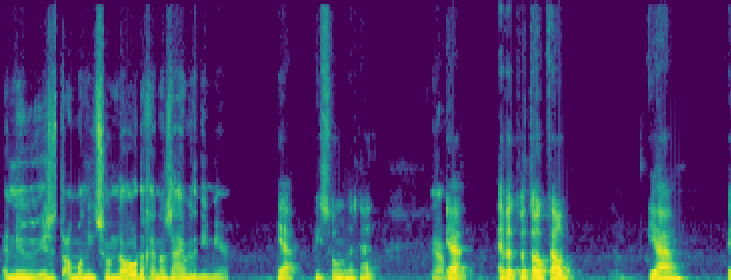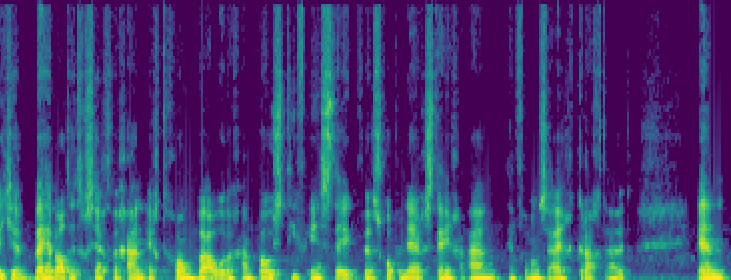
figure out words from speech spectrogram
En nu is het allemaal niet zo nodig en dan zijn we er niet meer. Ja, bijzonder hè? Ja. ja. En wat, wat ook wel, ja, weet je, wij hebben altijd gezegd, we gaan echt gewoon bouwen. We gaan positief insteken, we schoppen nergens tegenaan en van onze eigen kracht uit. En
